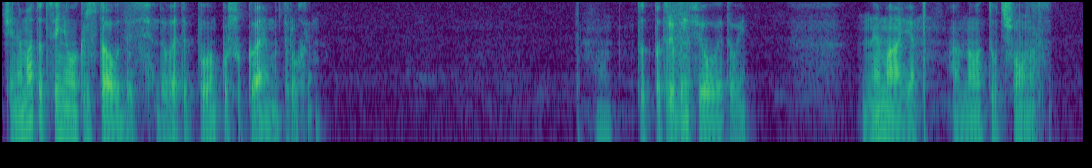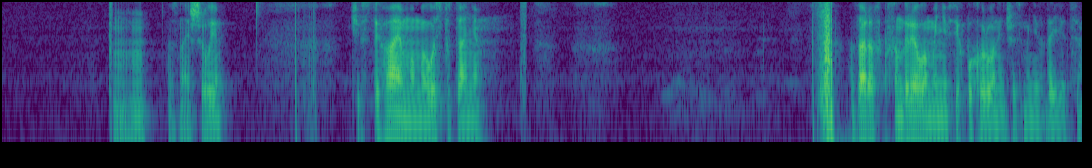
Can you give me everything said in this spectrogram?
Чи нема тут синього кристалу десь? Давайте пошукаємо трохи. Тут потрібен фіолетовий. Немає. А ну тут що у нас? Угу, знайшли. Чи встигаємо ми? Ось питання. Зараз Ксандрело мені всіх похоронить, щось мені здається.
